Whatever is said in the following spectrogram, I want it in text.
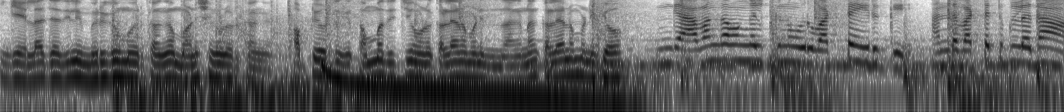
இங்கே எல்லா ஜாதியிலும் மிருகமும் இருக்காங்க மனுஷங்களும் இருக்காங்க. அப்படி ஒருத்தங்க சம்மதிச்சு உனக்கு கல்யாணம் பண்ணி தந்தாங்கன்னா கல்யாணம் பண்ணிக்கோ. இங்க அவங்க அவங்களுக்குன்னு ஒரு வட்டம் இருக்கு. அந்த வட்டத்துக்குள்ள தான்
